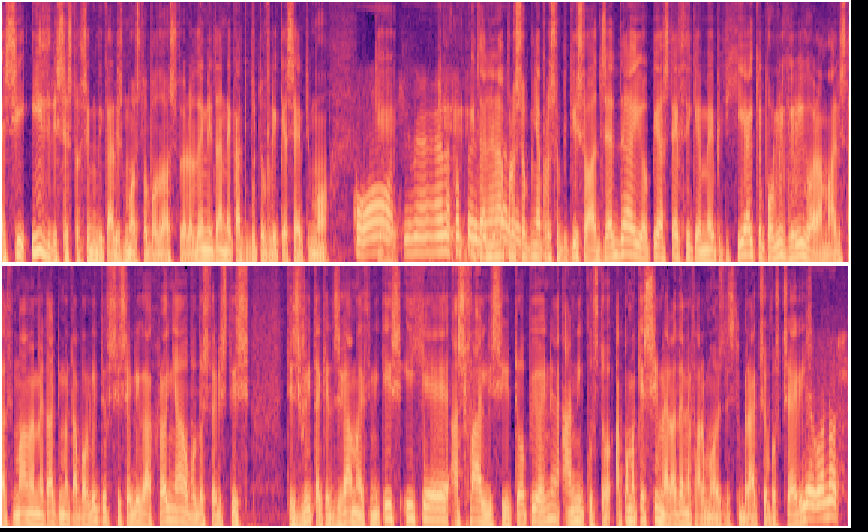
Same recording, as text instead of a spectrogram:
εσύ ίδρυσες τον συνδικαλισμό στο ποδόσφαιρο. Δεν ήταν κάτι που το βρήκες έτοιμο όχι, ένας ήταν ένα μια προσωπική σου ατζέντα η οποία στέφθηκε με επιτυχία και πολύ γρήγορα μάλιστα. Θυμάμαι μετά τη μεταπολίτευση σε λίγα χρόνια ο ποδοσφαιριστής της Β και της Γ Εθνικής είχε ασφάλιση το οποίο είναι ανήκουστο. Ακόμα και σήμερα δεν εφαρμόζεται στην πράξη όπως ξέρεις. Γεγονός,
